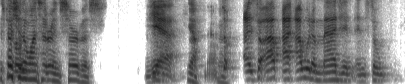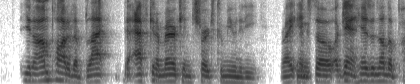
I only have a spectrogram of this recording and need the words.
especially so- the ones that are in service yeah. yeah So I so I, I I would imagine, and so you know, I'm part of the black, the African American church community, right? And so again, here's another p-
